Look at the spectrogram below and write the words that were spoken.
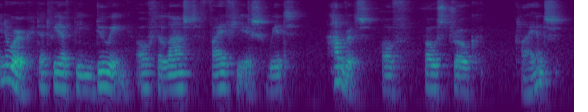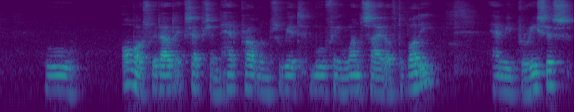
In the work that we have been doing over the last five years with hundreds of post-stroke clients who almost without exception had problems with moving one side of the body, hemiparesis,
